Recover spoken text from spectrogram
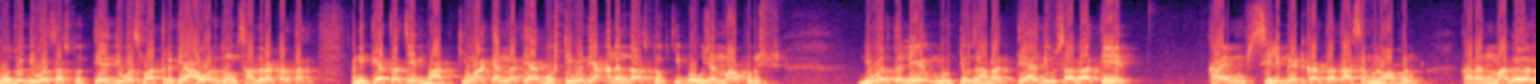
तो जो दिवस असतो ते दिवस मात्र ते आवर्जून साजरा करतात. आणि त्याचाच एक भाग किंवा त्यांना त्या गोष्टीमध्ये आनंद असतो की बहुजन महापुरुष निवर्तले मृत्यू झाला त्या दिवसाला ते कायम सेलिब्रेट करतात असं म्हणू आपण. कारण मागं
